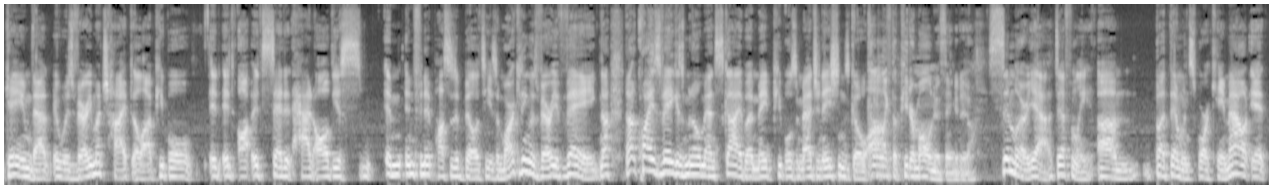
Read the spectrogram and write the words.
game that it was very much hyped. A lot of people it it uh, it said it had all these infinite possibilities. The marketing was very vague, not not quite as vague as No Man's Sky, but made people's imaginations go off. kind of like the Peter Molyneux thing to do. Similar, yeah, definitely. Um, but then when Spore came out, it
